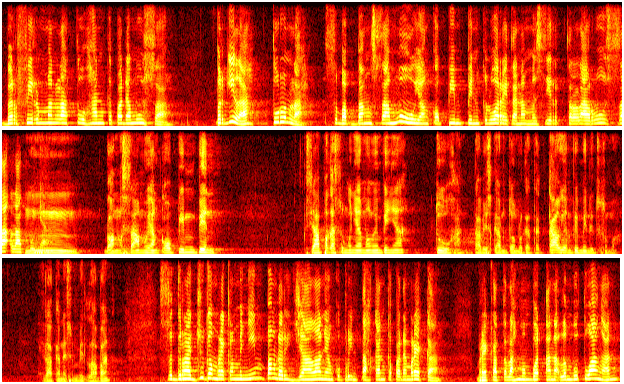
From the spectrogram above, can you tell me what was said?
Berfirmanlah Tuhan kepada Musa, pergilah, turunlah, sebab bangsamu yang kau pimpin keluar dari tanah Mesir telah rusak lakunya. Hmm, bangsamu yang kau pimpin. Siapakah sungguhnya yang memimpinnya? Tuhan. Tapi sekarang Tuhan berkata, kau yang pimpin itu semua. Silakan ayat 8. Segera juga mereka menyimpang dari jalan yang kuperintahkan kepada mereka. Mereka telah membuat anak lembu tuangan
